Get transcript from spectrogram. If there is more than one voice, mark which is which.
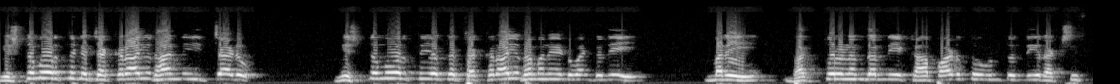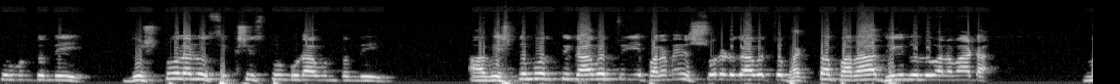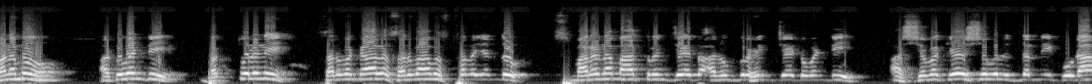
Speaker 1: విష్ణుమూర్తికి చక్రాయుధాన్ని ఇచ్చాడు. విష్ణుమూర్తి యొక్క చక్రాయుధం అనేటువంటిది మరి భక్తులనందరినీ కాపాడుతూ ఉంటుంది రక్షిస్తూ ఉంటుంది దుష్టులను శిక్షిస్తూ కూడా ఉంటుంది. ఆ విష్ణుమూర్తి కావచ్చు ఈ పరమేశ్వరుడు కావచ్చు భక్త పరాధీనులు అన్నమాట. మనము అటువంటి భక్తులని సర్వకాల సర్వావస్థల యందు స్మరణ మాత్రం చేత అనుగ్రహించేటువంటి ఆ శివకేశవులిద్దరినీ కూడా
